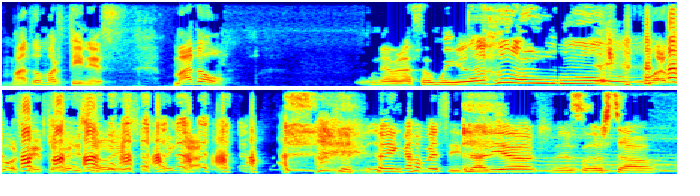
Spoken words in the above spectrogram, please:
Mado Martínez. Mado, Un abrazo muy grande. ¿cuál bostezo? Eso, eso, venga. Venga, un besito, adiós. Besos, chao.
